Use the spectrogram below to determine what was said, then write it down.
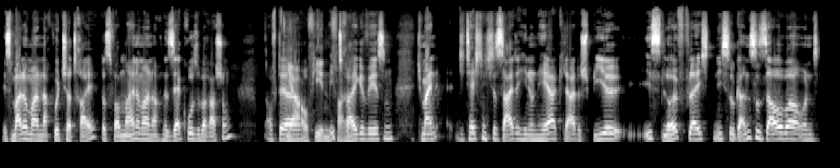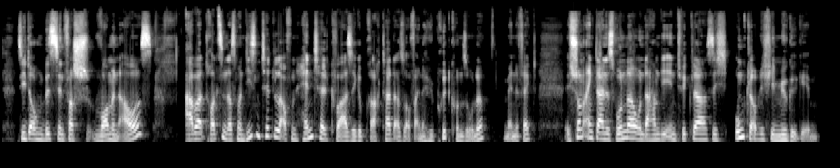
ist meiner Meinung nach Witcher 3. Das war meiner Meinung nach eine sehr große Überraschung auf der ja, auf jeden E3 Fall. gewesen. Ich meine, die technische Seite hin und her, klar, das Spiel ist, läuft vielleicht nicht so ganz so sauber und sieht auch ein bisschen verschwommen aus. Aber trotzdem, dass man diesen Titel auf ein Handheld quasi gebracht hat, also auf eine Hybridkonsole im Endeffekt, ist schon ein kleines Wunder und da haben die Entwickler sich unglaublich viel Mühe gegeben.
